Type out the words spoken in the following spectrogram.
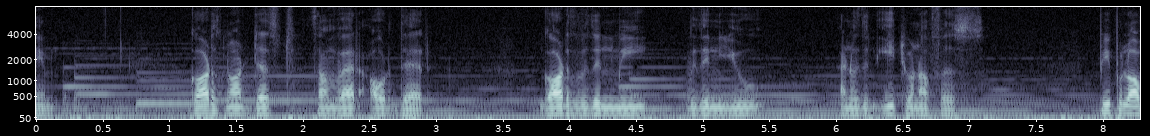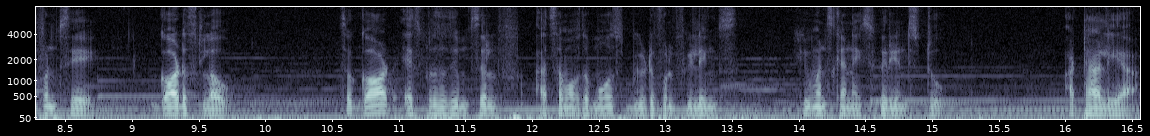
name. God is not just somewhere out there. God is within me, within you, and within each one of us. People often say, God is love. So God expresses himself as some of the most beautiful feelings humans can experience too. Atalia.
